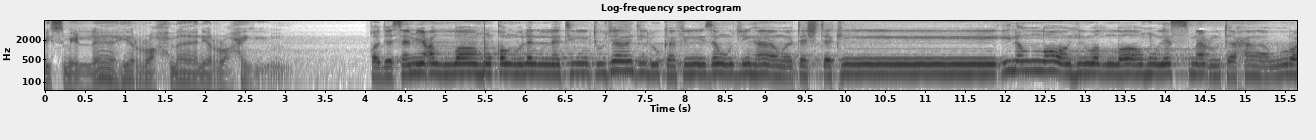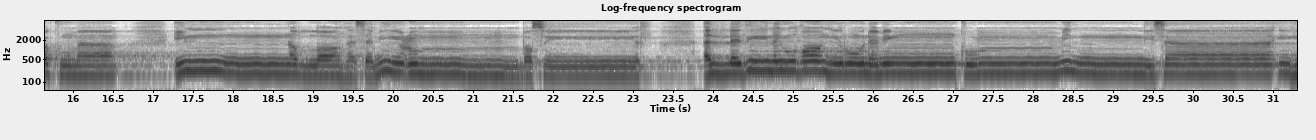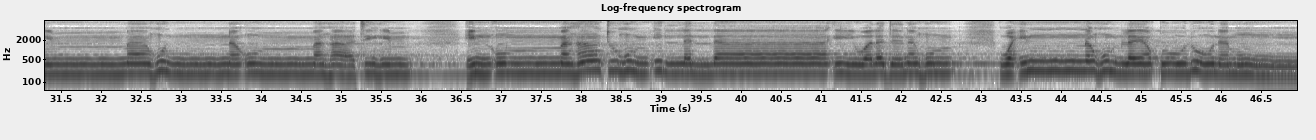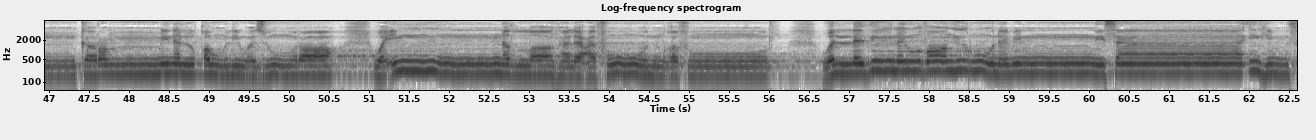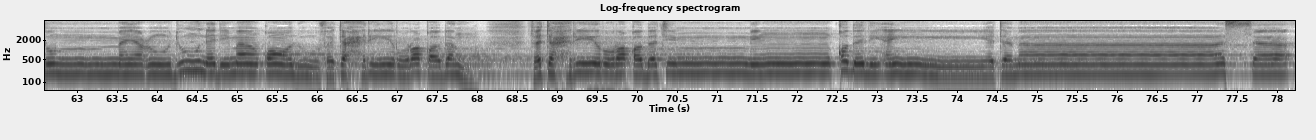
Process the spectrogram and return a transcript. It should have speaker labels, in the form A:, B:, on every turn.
A: بسم الله الرحمن الرحيم قد سمع الله قول التي تجادلك في زوجها وتشتكي إلى الله والله يسمع تحاوركما إن الله سميع بصير الذين يظاهرون منكم من نسائهم ما هن أمهاتهم إن أمهاتهم إلا اللائي ولدنهم وإنهم ليقولون منكرا من القول وزورا وإن الله لعفو غفور والذين يظاهرون من نسائهم ثم يعودون لما قالوا فتحرير رقبه فتحرير رقبة من قبل أن يتماسا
